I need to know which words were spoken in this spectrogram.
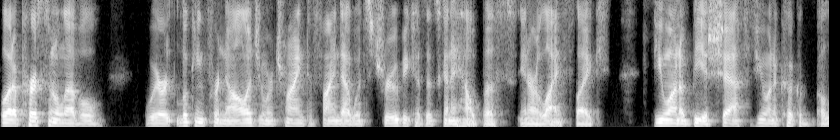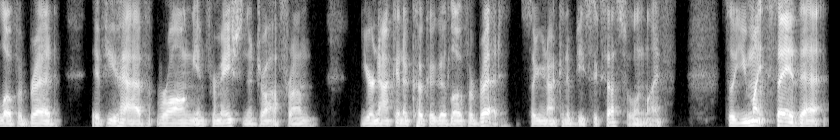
Well at a personal level we're looking for knowledge and we're trying to find out what's true because it's going to help us in our life. Like if you want to be a chef if you want to cook a, a loaf of bread if you have wrong information to draw from you're not going to cook a good loaf of bread. So you're not going to be successful in life. So you might say that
